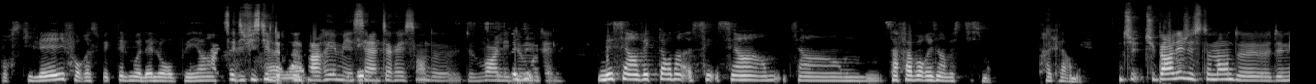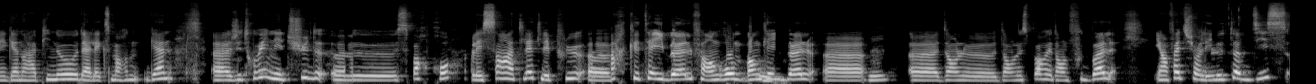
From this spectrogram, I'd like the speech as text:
pour ce qu'il est. Il faut respecter le modèle européen. C'est difficile de euh, comparer, mais c'est intéressant de, de voir les deux modèles. Mais c'est un vecteur, c'est un, un, ça favorise l'investissement très clairement. Tu, parlais justement de, de Megan Rapinoe, d'Alex Morgan. Euh, j'ai trouvé une étude euh, Sport Pro, les 100 athlètes les plus euh, marketable, enfin en gros bankable euh, dans le dans le sport et dans le football. Et en fait sur les, le top 10,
